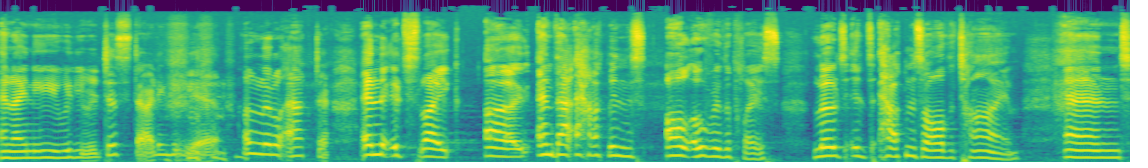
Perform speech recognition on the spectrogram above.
and I knew you when you were just starting to be a, a little actor. And it's like, uh, and that happens all over the place. Loads, it happens all the time. And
